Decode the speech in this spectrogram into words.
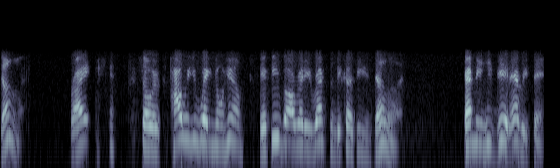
done, right? so how are you waiting on him if he's already resting because he's done? That means he did everything.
